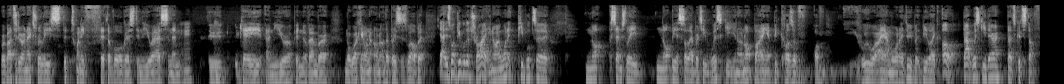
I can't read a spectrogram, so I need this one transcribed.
we're about to do our next release the 25th of August in the US, and then mm-hmm. to UK and Europe in November. And we're working on on other places as well. But yeah, I just want people to try. You know, I want people to not essentially not be a celebrity whiskey, you know, not buying it because of, of who I am or what I do, but be like, oh, that whiskey there, that's good stuff.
